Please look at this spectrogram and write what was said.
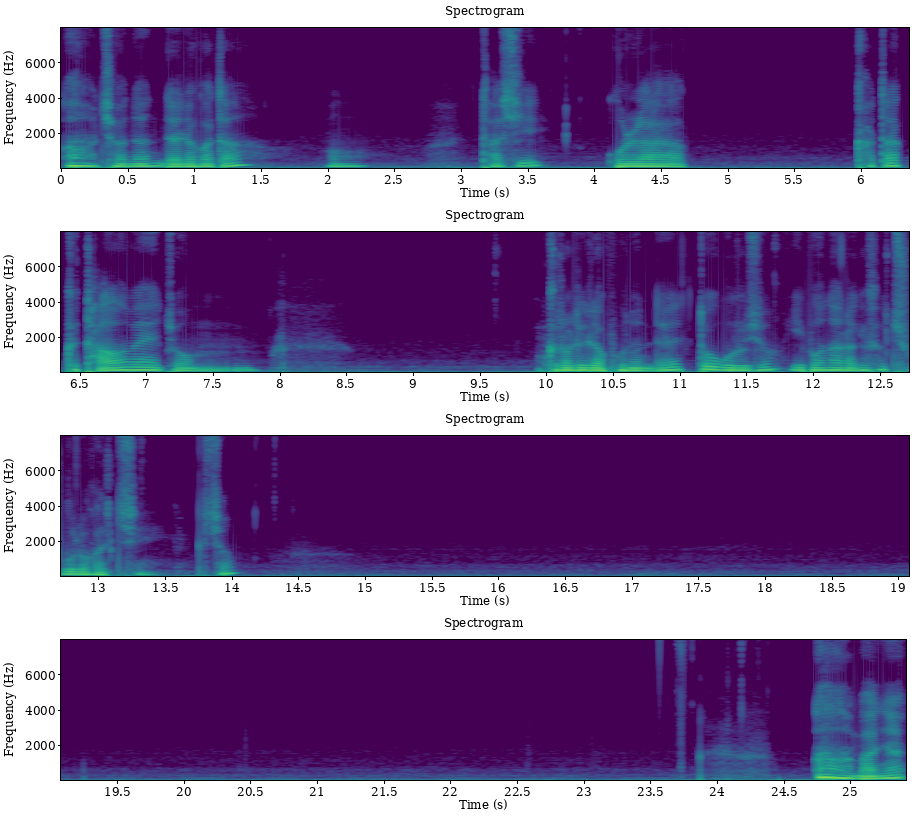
아, 저는 내려가다 뭐 다시 올라가다 그 다음에 좀 그러리라 보는데 또 모르죠. 이번 하락에서 죽으러 갈지. 그쵸? 아, 만약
